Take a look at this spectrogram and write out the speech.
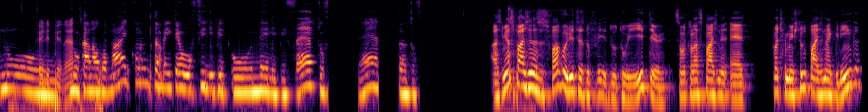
no, Felipe Neto. no canal do Maicon, também tem o Felipe, o Nelipe Feto, né? Tanto As minhas páginas favoritas do, do Twitter são aquelas páginas, é, praticamente tudo página gringa,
